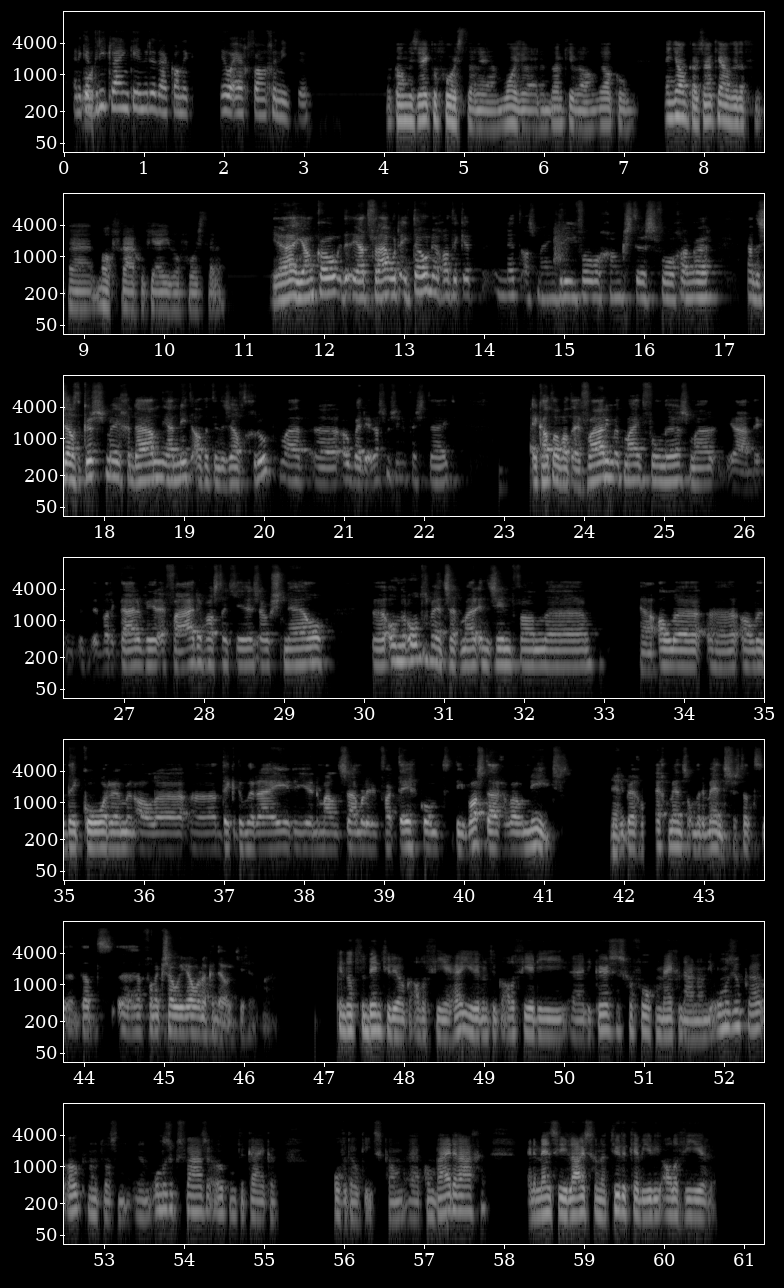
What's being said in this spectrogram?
En ik heb drie kleinkinderen, daar kan ik heel erg van genieten. Dat kan ik me zeker voorstellen, ja. Mooi zo, Adam. Dankjewel. Welkom. En Janko, zou ik jou willen uh, mogen vragen of jij je wil voorstellen? Ja, Janko, ja, het verhaal wordt eentonig, want ik heb net als mijn drie voorgangsters, voorganger, aan dezelfde cursus meegedaan. Ja, niet altijd in dezelfde groep, maar uh, ook bij de Erasmus Universiteit. Ik had al wat ervaring met mindfulness, maar ja, wat ik daar weer ervaarde was dat je zo snel uh, onder ons bent, zeg maar, in de zin van uh, ja, alle, alle decorum en alle dikdoenerijen die je normaal in de samenleving vaak tegenkomt, die was daar gewoon niet. Dus je bent gewoon echt mensen onder de mensen. Dus dat, eh, dat uh, vond ik sowieso een cadeautje, zeg maar. En dat verbindt jullie ook alle vier. Hè? Jullie hebben natuurlijk alle vier die, uh, die cursus gevolgd meegedaan aan die onderzoeken ook. Want het was een, een, onderzoeksfase ook om te kijken of het ook iets kan, uh, kon bijdragen. En de mensen die luisteren, natuurlijk hebben jullie alle vier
